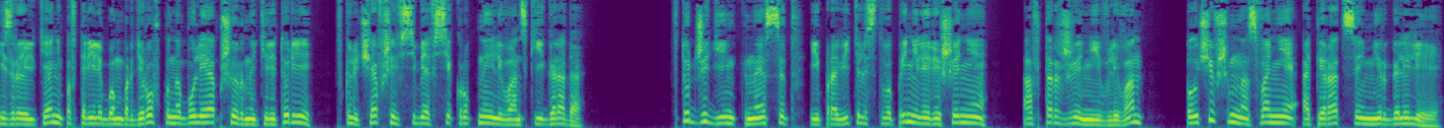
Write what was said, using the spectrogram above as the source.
израильтяне повторили бомбардировку на более обширной территории, включавшей в себя все крупные ливанские города. в тот же день Кнессет и правительство приняли решение о вторжении в Ливан, получившем название «Операция Мир Галилея».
